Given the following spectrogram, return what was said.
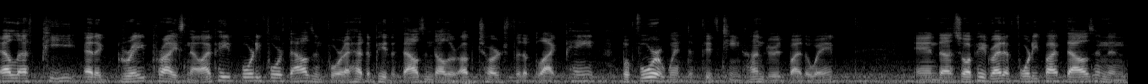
LFP at a great price. Now, I paid 44000 for it. I had to pay the $1,000 upcharge for the black paint before it went to 1500 by the way. And uh, so I paid right at 45000 and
